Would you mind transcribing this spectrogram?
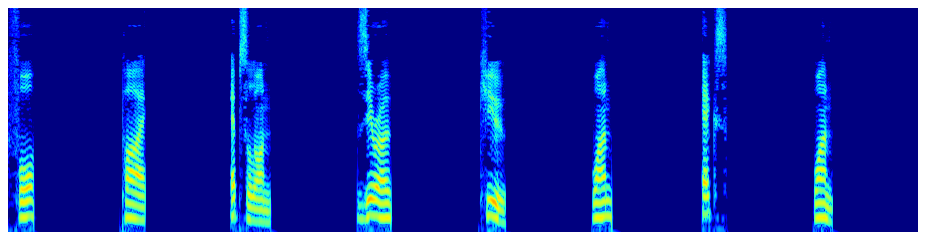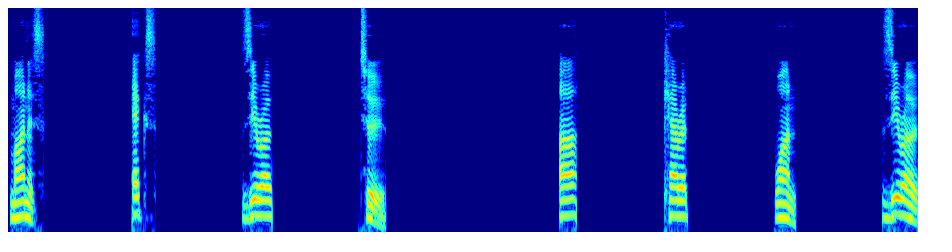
4 pi epsilon 0 q 1 x 1 minus x 0 2 r caret 1 0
